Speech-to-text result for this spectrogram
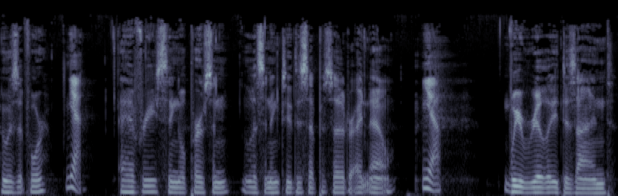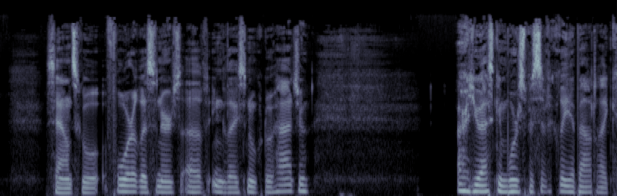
Who is it for? Yeah. Every single person listening to this episode right now. Yeah. We really designed Sound School for listeners of Inglês no. Are you asking more specifically about, like,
